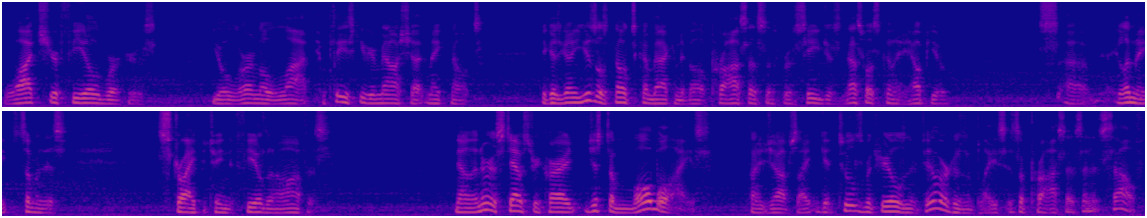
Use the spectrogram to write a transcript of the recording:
watch your field workers. You'll learn a lot. And please keep your mouth shut, make notes. because you're going to use those notes to come back and develop processes procedures, and that's what's going to help you uh, eliminate some of this strife between the field and office. Now, the number of steps required just to mobilize on a job site and get tools, materials, and field workers in place is a process in itself.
